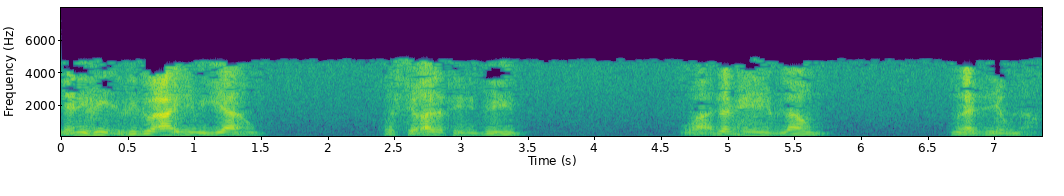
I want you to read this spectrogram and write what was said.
يعني في في دعائهم إياهم واستغاثتهم بهم وذبحهم لهم ونذرهم لهم.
